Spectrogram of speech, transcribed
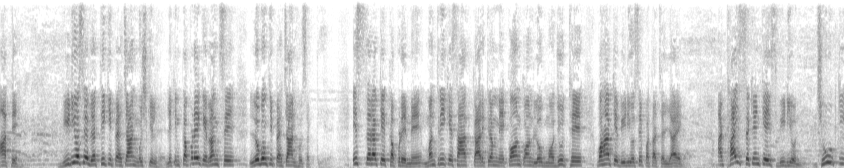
आते हैं। वीडियो से व्यक्ति की पहचान मुश्किल है, लेकिन कपड़े के रंग से लोगों की पहचान हो सकती है। इस तरह के कपड़े में मंत्री के साथ कार्यक्रम में कौन कौन लोग मौजूद थे, वहाँ के वीडियो से पता चल जाएगा। 28 सेकेंड के इस वीडियो ने झूठ की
